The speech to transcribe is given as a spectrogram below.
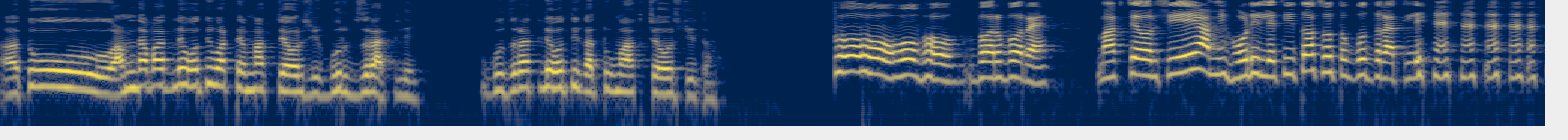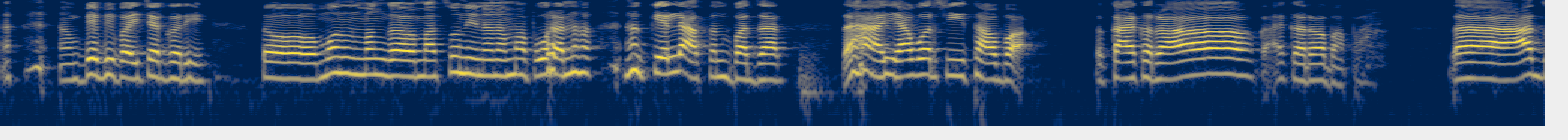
तू अहमदाबादले होती वाटते मागच्या वर्षी गुजरातले. गुजरातले होती का तू मागच्या वर्षी तर हो हो हो भाऊ बरोबर आहे. मागच्या वर्षी आम्ही होळीला तिथंच होतो गुजरातले. बेबीबाईच्या घरी. तर म्हणून मग मा सुनीनं ना मा पोरानं केलं असं बाजार. हा, या वर्षी इथं बा काय करा काय करा बापा. आज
